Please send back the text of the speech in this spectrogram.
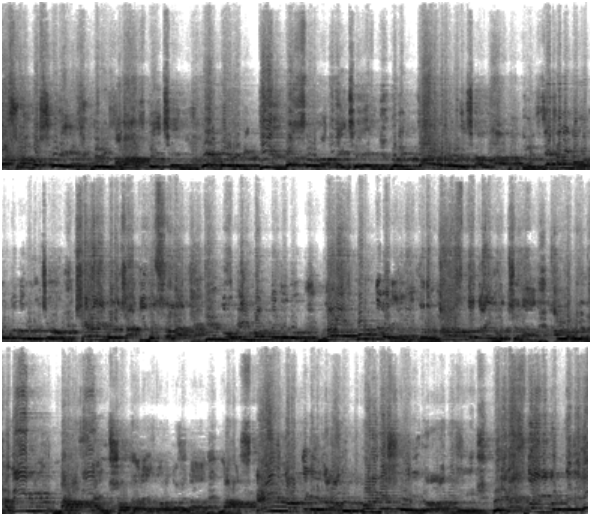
দশম বছরে নবী নামাজ পেয়েছেন। এরপরে নবী তিন বছর মক্কায় ছিলেন। নবী বারবার বলেছে, আল্লাহ, তুমি যেখানে নামাজের কথা বলেছ, সেখানেই বলেছ কিন্তু এই মক্কাতে তো নামাজ পড়তে পারি, কিন্তু নামাজ তো কায়েম হচ্ছে না। আল্লাহ বলেন, হাবিব, নামাজ কায়েম সব জায়গায় করা যাবে না। নামাজ কায়েম করতে গেলে পরিবেশ তৈরি করা লাগবে। পরিবেশ তৈরি করতে গেলে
